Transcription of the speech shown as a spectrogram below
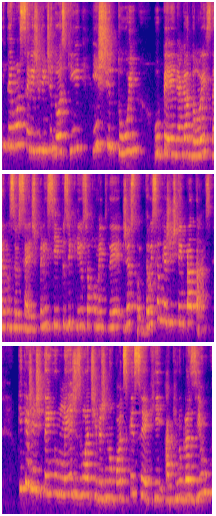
E temos a 6 de 22, que institui o PNH2, né, com seus sete princípios e cria o seu comitê gestor. Então, isso é o que a gente tem para trás. O que, que a gente tem no legislativo? A gente não pode esquecer que aqui no Brasil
